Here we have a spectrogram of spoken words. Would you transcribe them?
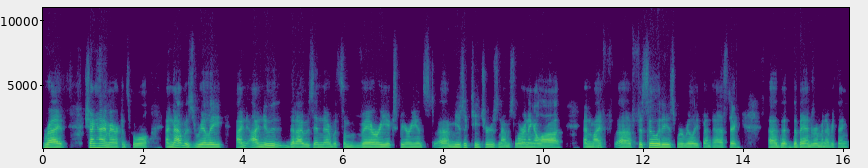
Right, Shanghai American School and that was really I, I knew that I was in there with some very experienced uh, music teachers, and I was learning a lot. And my uh, facilities were really fantastic, uh, the the band room and everything.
